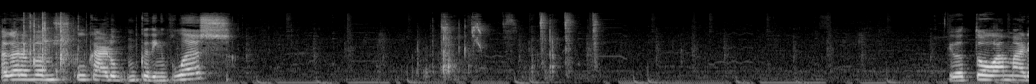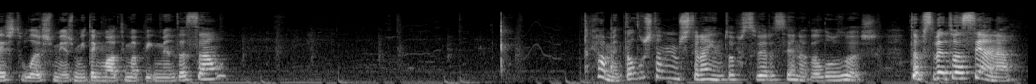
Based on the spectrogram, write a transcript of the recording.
Agora vamos colocar um bocadinho de blush. Eu estou a amar este blush mesmo e tem uma ótima pigmentação. Realmente, a luz está mesmo estranha, não estou a perceber a cena da luz hoje. Estou a perceber a tua cena?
